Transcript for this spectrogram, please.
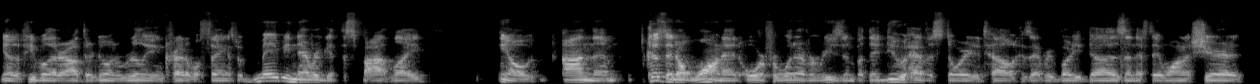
you know the people that are out there doing really incredible things, but maybe never get the spotlight you know on them because they don't want it or for whatever reason but they do have a story to tell because everybody does and if they want to share it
